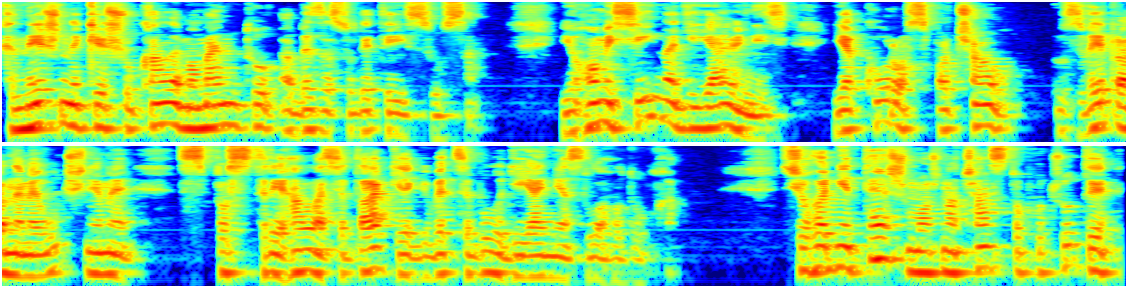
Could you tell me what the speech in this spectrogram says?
Книжники шукали моменту, аби засудити Ісуса. Його місійна діяльність, яку розпочав з вибраними учнями, спостерігалася так, якби це було діяння Злого Духа. Сьогодні теж можна часто почути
